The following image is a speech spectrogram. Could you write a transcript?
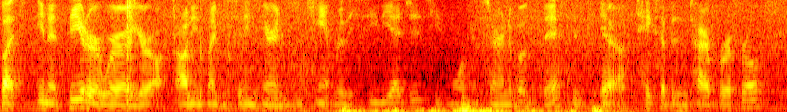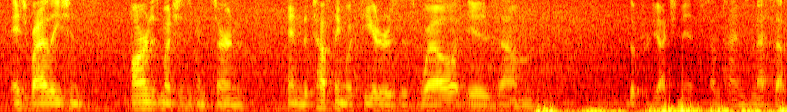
But in a theater where your audience might be sitting here and he can't really see the edges, he's more concerned about this. It's, Yeah. It takes up his entire peripheral. Edge violations aren't as much as a concern. And the tough thing with theaters as well is um, the projectionists sometimes mess up.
